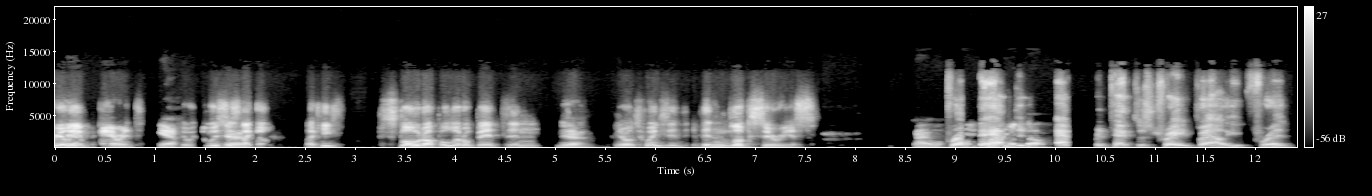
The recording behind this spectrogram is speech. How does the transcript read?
really Yeah. apparent. Yeah. It, was- it was just Yeah. like a like he slowed up a little bit and Yeah. you know twins. It, it didn't look serious. All right, well, Fred, they have to, have to protect his trade value, Fred.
